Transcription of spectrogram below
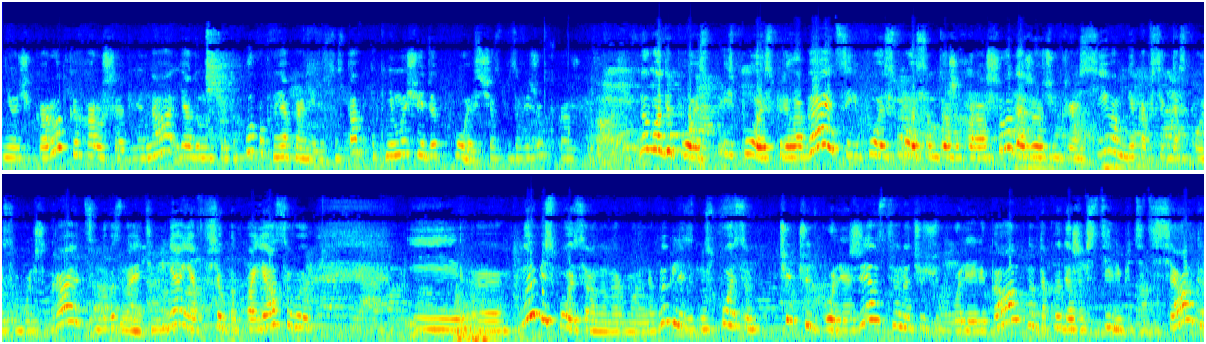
не очень короткая, хорошая длина. Я думаю, что это хлопок, но я проверю состав. И к нему еще идет пояс. Сейчас завяжу, покажу. Ну вот и пояс. И пояс прилагается, и пояс с поясом тоже хорошо, даже очень красиво. Мне, как всегда, с поясом больше нравится. Но вы знаете меня, я все подпоясываю. И, э, ну и без пояса оно нормально выглядит, но с поясом чуть-чуть более женственно, чуть-чуть более элегантно, такой даже в стиле 50-х,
